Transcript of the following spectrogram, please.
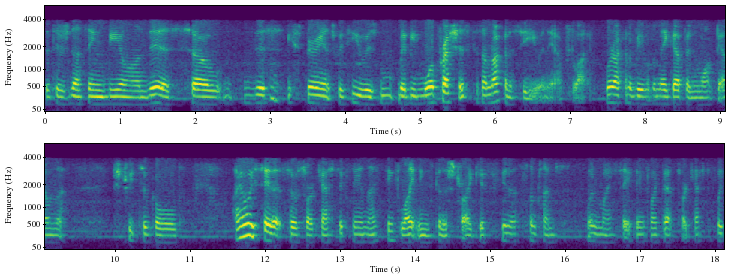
that there's nothing beyond this. So this hmm. experience with you is maybe more precious because I'm not going to see you in the afterlife. We're not going to be able to make up and walk down the streets of gold. I always say that so sarcastically, and I think lightning's going to strike if you know sometimes when I say things like that sarcastically.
